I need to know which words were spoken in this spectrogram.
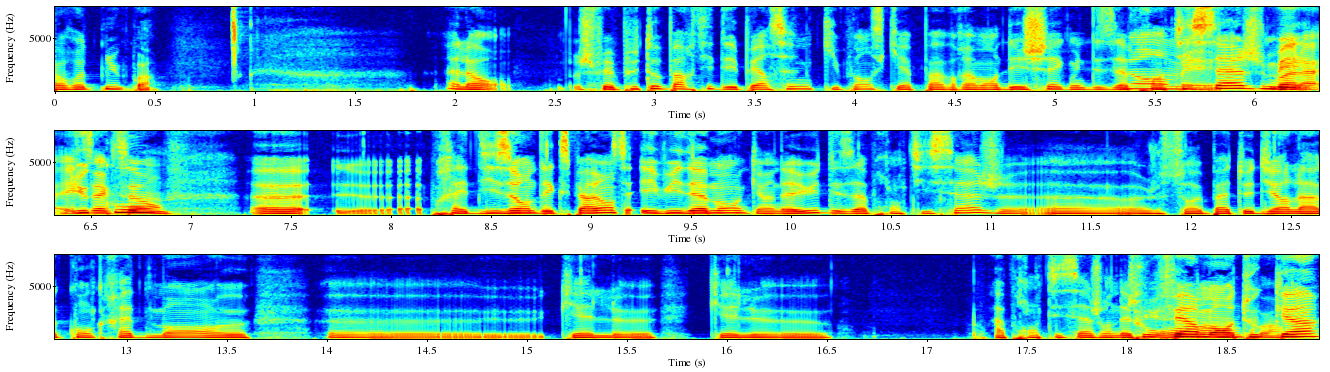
retenu quoi alors, je fais plutôt partie des personnes qui pensent qu'il n'y a pas vraiment d'échec, mais des apprentissages. mais, du exactement. Coup, euh, après dix ans d'expérience, évidemment qu'il y en a eu des apprentissages. Euh, je ne saurais pas te dire là concrètement euh, quel, quel apprentissage on a pu faire, mais en tout cas,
